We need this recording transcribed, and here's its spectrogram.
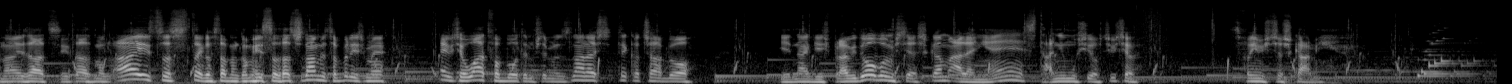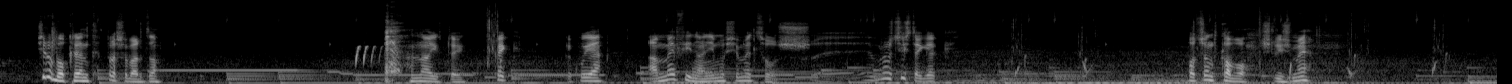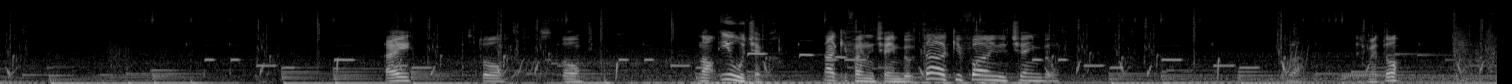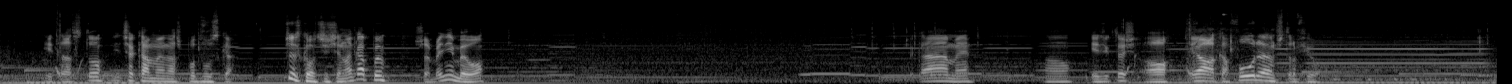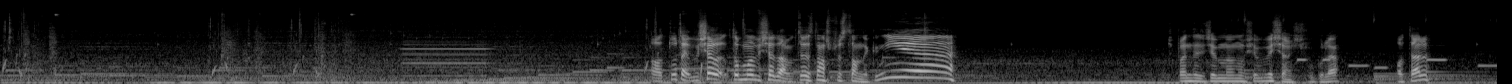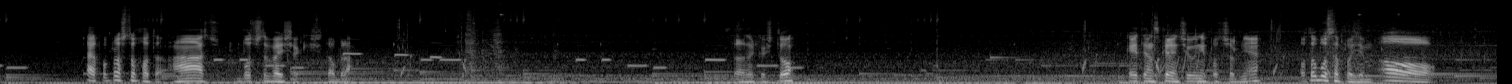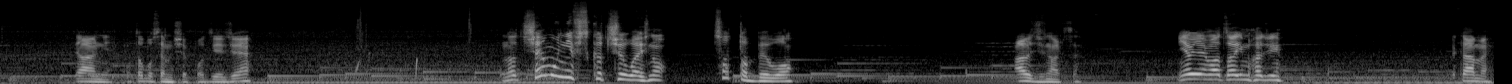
No i zacnie, teraz mogę. A i co z tego samego miejsca zaczynamy, co byliśmy. Jak widzicie, łatwo było ten przedmiot znaleźć, tylko trzeba było jednak iść prawidłową ścieżką, ale nie, Staniu musi oczywiście swoimi ścieżkami. Śrubokręt, proszę bardzo. No i tutaj, pyk, dziękuję. A my finalnie musimy, cóż, e, wrócić tak jak początkowo szliśmy. Hej, tu, tu. No i uciekł. Taki fajny cień był, taki fajny cień był. Dobra, jesteśmy tu. I teraz tu i czekamy na nasz podwózkę. Wszystko oczywiście na gapy, żeby nie było. Czekamy. O, jedzie ktoś? O, jaka fura nam się trafiła. O, tutaj, wysiada, to my wysiadamy, to jest nasz przystanek. Nie! Czy pamiętam, gdzie my musimy wysiąść w ogóle? Hotel? Tak, po prostu hotel. A, boczne wejście jakieś, dobra. Teraz jakoś tu. Okej, ten skręcił niepotrzebnie. Autobusem pojedziemy. O! Idealnie. Autobusem się podjedzie. No czemu nie wskoczyłeś? No, co to było? Ale dziwna akcja. Nie wiem o co im chodzi. Czekamy.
